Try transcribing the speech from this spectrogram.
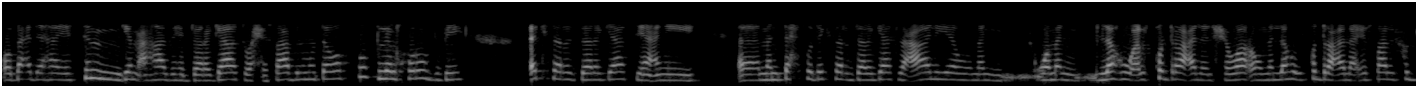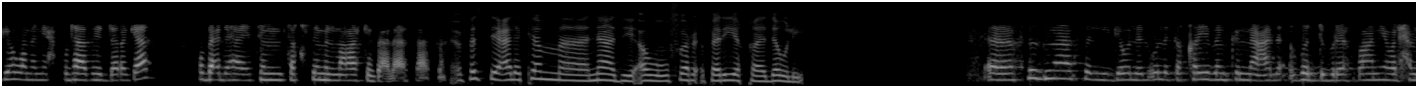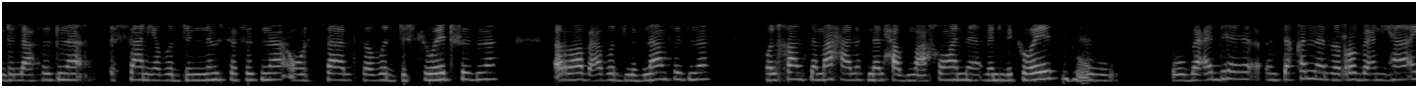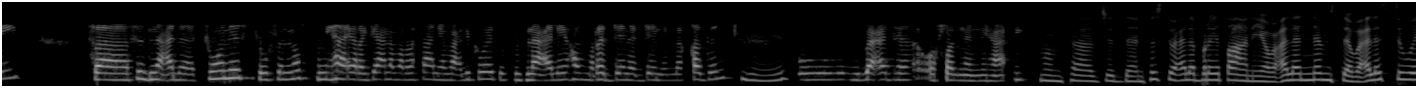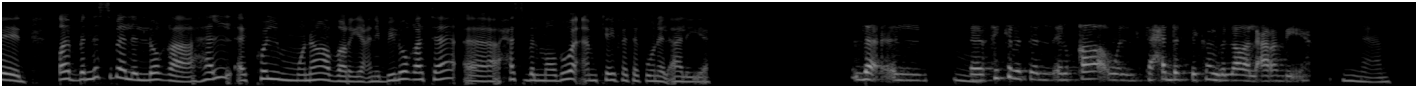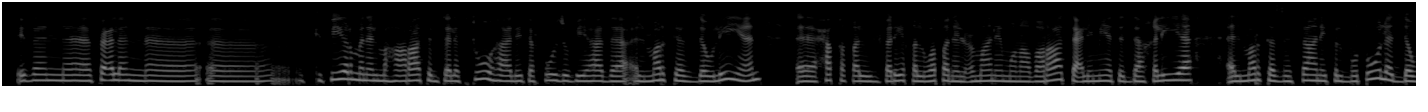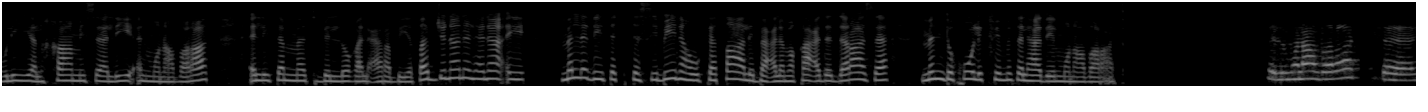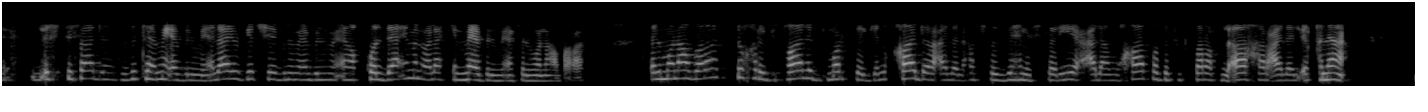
وبعدها يتم جمع هذه الدرجات وحساب المتوسط للخروج بأكثر الدرجات يعني من تحصد أكثر الدرجات العالية ومن ومن له القدرة على الحوار أو من له القدرة على إيصال الحجة هو من يحصد هذه الدرجات وبعدها يتم تقسيم المراكز على أساسه. فزتي على كم آه، نادي أو فر- فريق دولي؟ آه، فزنا في الجولة الأولى تقريبا كنا على ضد بريطانيا والحمد لله فزنا. الثانية ضد النمسا فزنا والثالثة ضد السويد فزنا. الرابعة ضد لبنان فزنا. والخامسة ما حالتنا الحظ مع أخواننا من الكويت و... وبعدها انتقلنا للربع نهائي ففزنا على تونس وفي النص نهائي رجعنا مرة ثانية مع الكويت وفزنا عليهم ردينا الدين اللي قبل. جميل. وبعدها وصلنا النهائي. ممتاز جدا. فزتوا على بريطانيا وعلى النمسا وعلى السويد. طيب بالنسبة للغة هل كل مناظر يعني بلغته آه، حسب الموضوع أم كيف تكون الآلية؟ لا مم. فكرة الإلقاء والتحدث بيكون باللغة العربية نعم إذا فعلا آه، آه، كثير من المهارات امتلكتوها لتفوزوا بهذا المركز دوليا آه، حقق الفريق الوطني العماني المناظرات تعليمية الداخلية المركز الثاني في البطولة الدولية الخامسة للمناظرات اللي تمت باللغة العربية طيب جنان الهنائي ما الذي تكتسبينه كطالبة على مقاعد الدراسة من دخولك في مثل هذه المناظرات؟ المناظرات آه، الاستفادة نسبتها مئة بالمئة لا يوجد شيء بالمئة بالمئة أقول دائما ولكن مئة بالمئة في المناظرات. المناظرات تخرج طالب مرتجل قادر على العصف الذهني السريع على مخاطبة الطرف الآخر على الإقناع.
